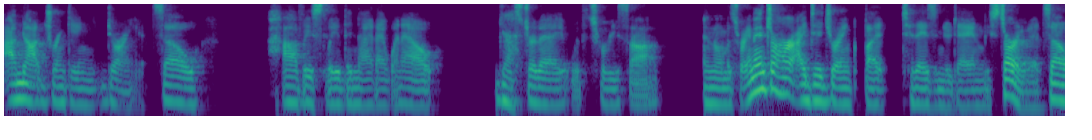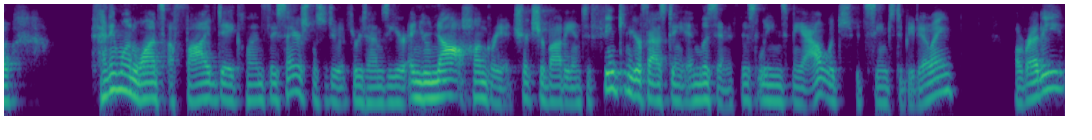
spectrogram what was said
I'm not drinking during it. So obviously, the night I went out yesterday with Teresa, and almost ran into her. I did drink, but today's a new day and we started it. So if anyone wants a five day cleanse, they say you're supposed to do it three times a year and you're not hungry. It tricks your body into thinking you're fasting. And listen, if this leans me out, which it seems to be doing already,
